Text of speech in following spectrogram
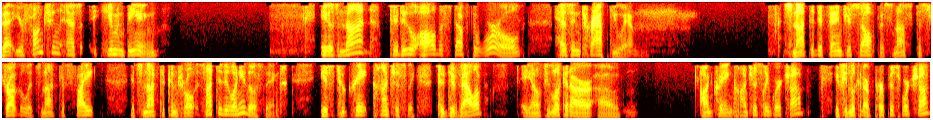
that your function as a human being is not to do all the stuff the world has entrapped you in. It's not to defend yourself. It's not to struggle. It's not to fight. It's not to control. It's not to do any of those things. Is to create consciously, to develop. You know, if you look at our uh, on creating consciously workshop, if you look at our purpose workshop,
